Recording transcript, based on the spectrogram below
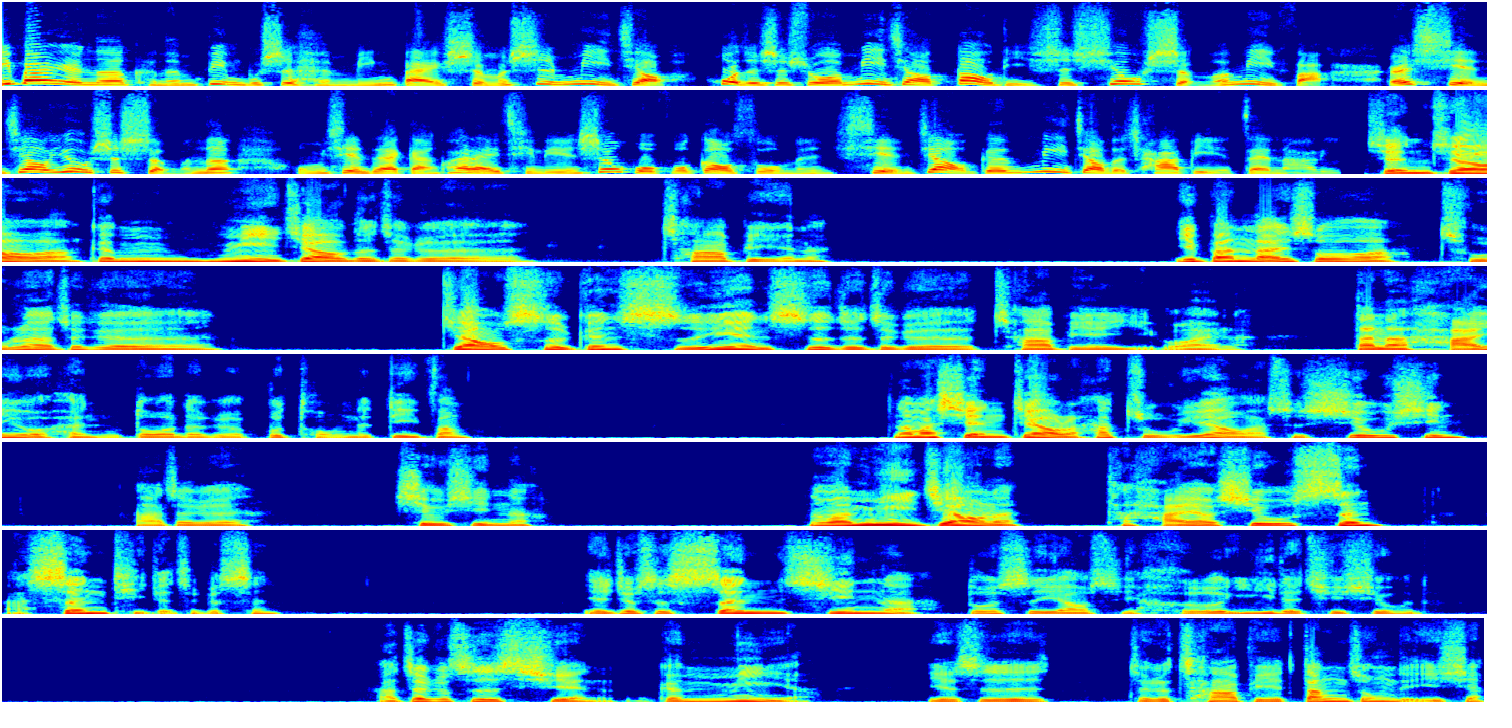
一般人呢，可能并不是很明白什么是密教，或者是说密教到底是修什么密法，而显教又是什么呢？我们现在赶快来请莲生活佛告诉我们，显教跟密教的差别在哪里？显教啊，跟密教的这个差别呢，一般来说啊，除了这个教室跟实验室的这个差别以外了。当然还有很多那个不同的地方。那么显教呢，它主要啊是修心啊，这个修心呐。那么密教呢，它还要修身啊，身体的这个身，也就是身心呐，都是要去合一的去修的。啊，这个是显跟密啊，也是。这个差别当中的一项，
